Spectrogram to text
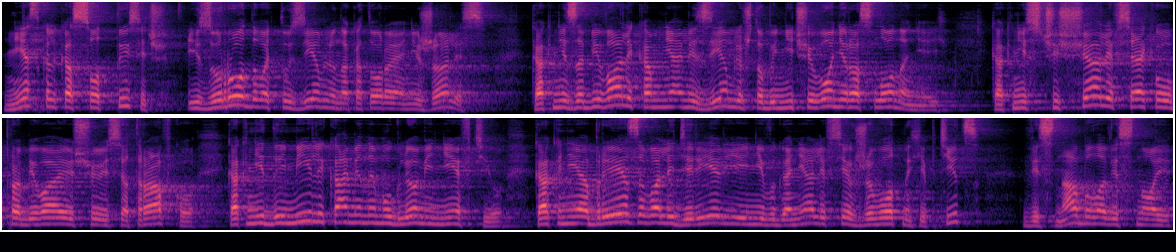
несколько сот тысяч, изуродовать ту землю, на которой они жались, как не забивали камнями землю, чтобы ничего не росло на ней, как не счищали всякую пробивающуюся травку, как не дымили каменным углем и нефтью, как не обрезывали деревья и не выгоняли всех животных и птиц, весна была весной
